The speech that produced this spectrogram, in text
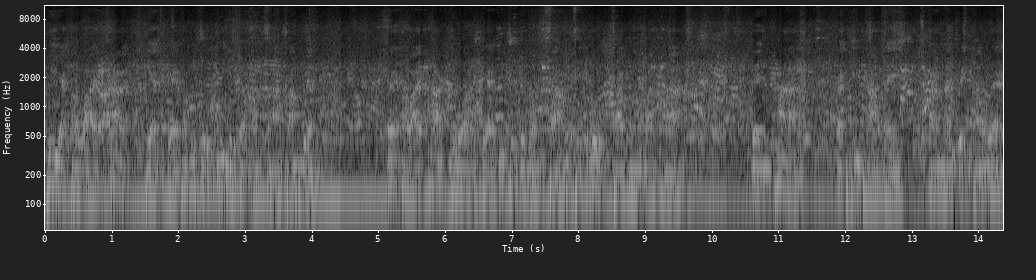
ที่อยากถวายผ้าเกียรติแก่พระภิกษุที่อยู่จำพรรษาสามเดือน ได้ถวายผ้าจีวรแก่ภิกษุจำนวนสามสิบรูปชาวเมืองปาถาเป็นผ้ากฐินทานในครั้งนั้นเป็นครั้งแรก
